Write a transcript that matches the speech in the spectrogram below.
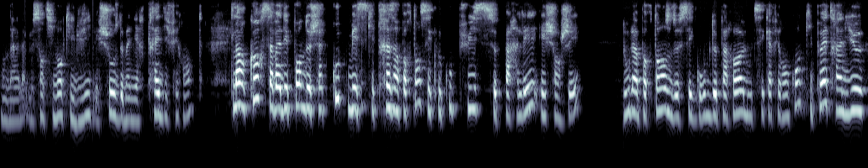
on a le sentiment qu'il vit les choses de manière très différente. Là encore, ça va dépendre de chaque couple, mais ce qui est très important, c'est que le couple puisse se parler, échanger, d'où l'importance de ces groupes de parole ou de ces cafés-rencontres, qui peut être un lieu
